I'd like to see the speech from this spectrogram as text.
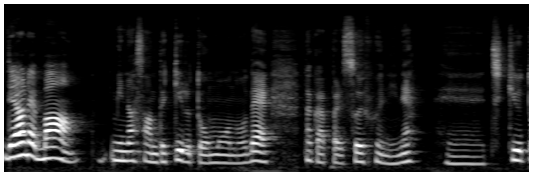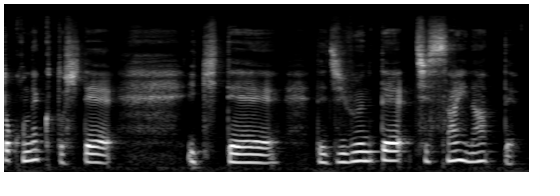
であれば皆さんできると思うのでなんかやっぱりそういうふうにね、えー、地球とコネクトして生きてで自分って小さいなって。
